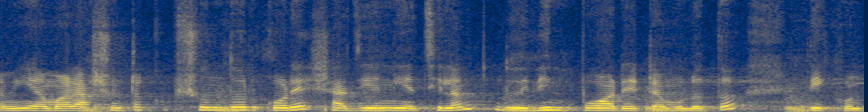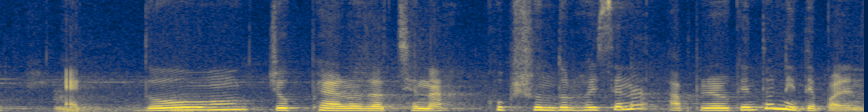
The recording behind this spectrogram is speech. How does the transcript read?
আমি আমার আসনটা খুব সুন্দর করে সাজিয়ে নিয়েছিলাম। দুই দিন পর এটা মূলত। দেখুন, একদম চোখ ফেরানো যাচ্ছে না, খুব সুন্দর হয়েছে না? আপনারাও কিন্তু নিতে পারেন।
